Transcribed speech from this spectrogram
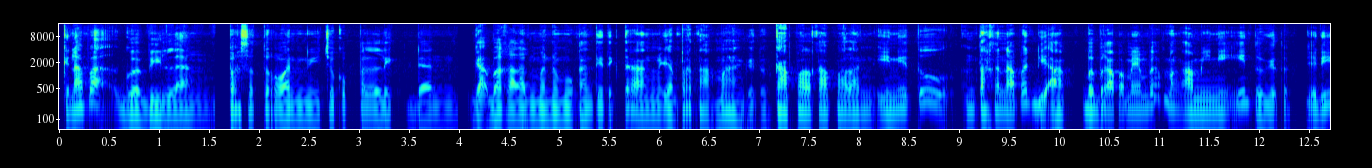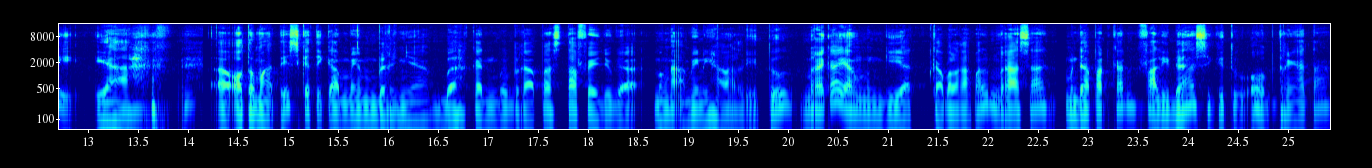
kenapa gue bilang perseteruan ini cukup pelik dan gak bakalan menemukan titik terang? Yang pertama gitu kapal-kapalan ini tuh entah kenapa di beberapa member mengamini itu gitu. Jadi ya uh, otomatis ketika membernya bahkan beberapa staffnya juga mengamini hal itu mereka yang menggiat kapal-kapal merasa mendapatkan validasi gitu. Oh ternyata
